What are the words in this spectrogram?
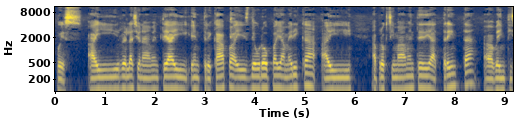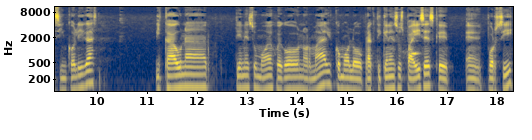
pues hay relacionadamente hay entre cada país de Europa y América hay aproximadamente de a 30 a 25 ligas y cada una tiene su modo de juego normal como lo practiquen en sus países que por sí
